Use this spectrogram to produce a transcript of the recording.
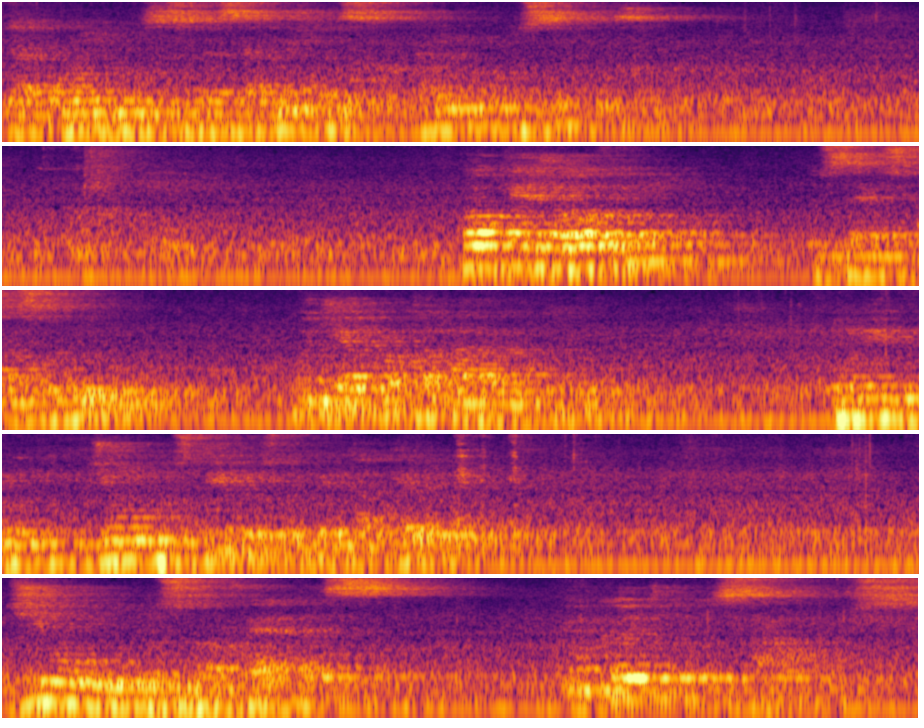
De acordo com os especialistas, era muito simples. Qualquer jovem do sexo masculino podia proclamar a leitura. No livro de um dos livros do Pentateuco, de um dos profetas e o cântico dos salmos.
